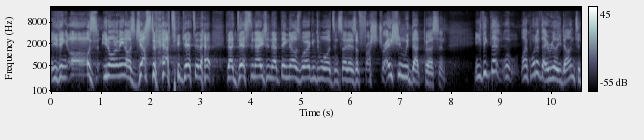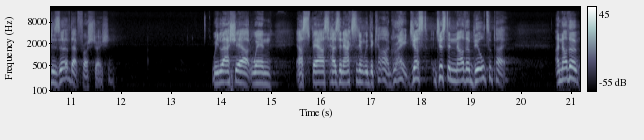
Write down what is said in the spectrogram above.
And you think, oh, you know what I mean? I was just about to get to that, that destination, that thing that I was working towards. And so there's a frustration with that person. And you think that, like, what have they really done to deserve that frustration? We lash out when our spouse has an accident with the car. Great, just, just another bill to pay. Another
